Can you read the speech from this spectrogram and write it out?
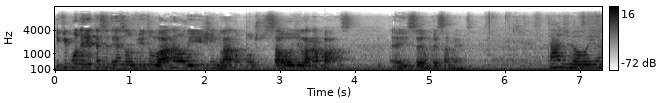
e que poderia ter sido resolvido lá na origem, lá no posto de saúde, lá na base. É, isso é um pensamento. Tá joia.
